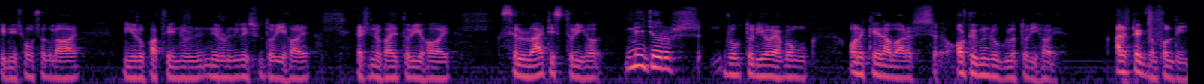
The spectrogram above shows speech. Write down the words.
কিডনি সমস্যাগুলো হয় নিউরোপ্যাথি নিউরোলজিক্যাল ইস্যু তৈরি হয় রেটিনোপ্যাথি তৈরি হয় সেলুলাইটিস তৈরি হয় মেজর রোগ তৈরি হয় এবং অনেকের আবার অটোইমিউন রোগগুলো তৈরি হয়। আরেকটা এক্সাম্পল দিই।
